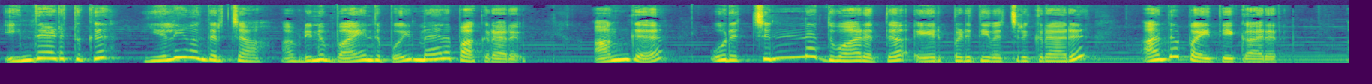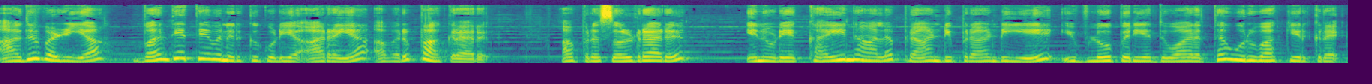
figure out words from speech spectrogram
இந்த இடத்துக்கு எலி வந்துருச்சா அப்படின்னு பயந்து போய் மேல பாக்குறாரு. அங்க ஒரு சின்ன துவாரத்தை ஏற்படுத்தி வச்சிருக்கிறாரு அந்த பைத்தியக்காரர். அது வழியா வந்தியத்தேவன் இருக்கக்கூடிய அறைய அவரு பாக்குறாரு. அப்புறம் சொல்றாரு என்னுடைய கைனால பிராண்டி பிராண்டியே இவ்ளோ பெரிய துவாரத்தை உருவாக்கி இருக்கிறேன்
